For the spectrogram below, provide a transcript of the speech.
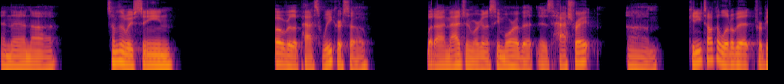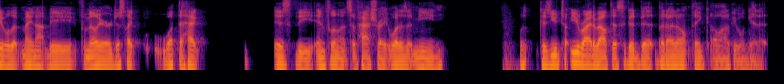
And then uh, something we've seen over the past week or so, but I imagine we're going to see more of it is hash rate. Um, can you talk a little bit for people that may not be familiar, just like what the heck is the influence of hash rate? What does it mean? because you t- you write about this a good bit, but I don't think a lot of people get it.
